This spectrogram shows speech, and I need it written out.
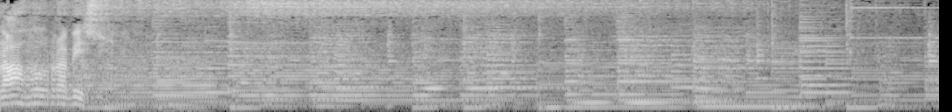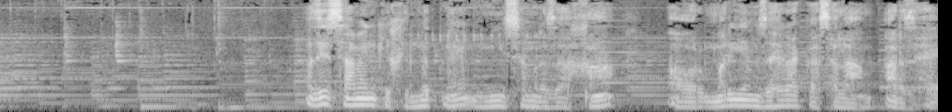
راہ و روش عزیز سامعین کی خدمت میں میسم رضا خان اور مریم زہرا کا سلام عرض ہے۔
